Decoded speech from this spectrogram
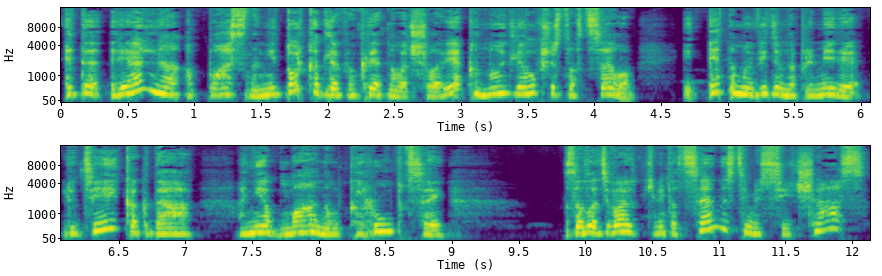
это реально опасно не только для конкретного человека, но и для общества в целом. И это мы видим на примере людей, когда они обманом, коррупцией завладевают какими-то ценностями сейчас,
